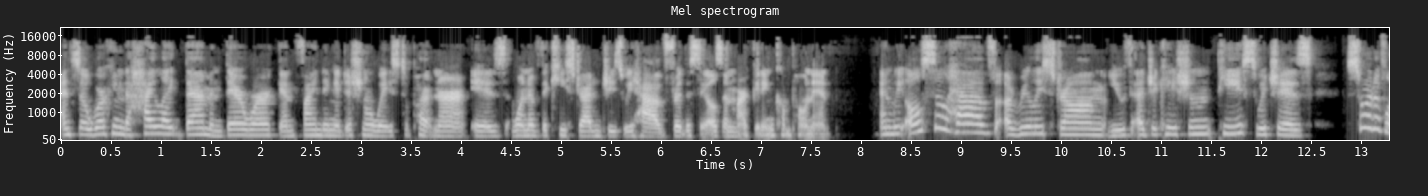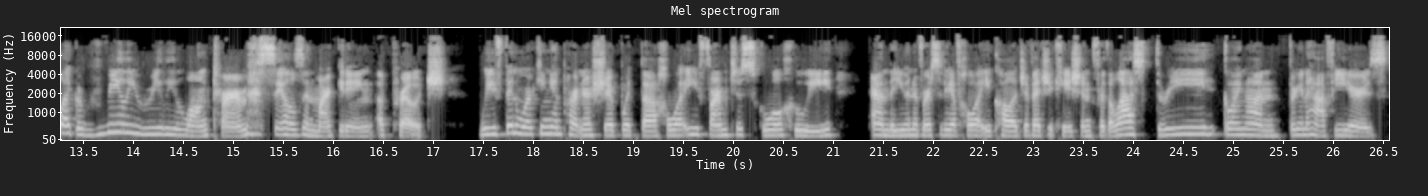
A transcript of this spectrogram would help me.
And so working to highlight them and their work and finding additional ways to partner is one of the key strategies we have for the sales and marketing component. And we also have a really strong youth education piece, which is sort of like a really, really long term sales and marketing approach. We've been working in partnership with the Hawaii Farm to School Hui and the University of Hawaii College of Education for the last three, going on three and a half years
